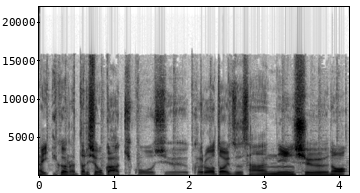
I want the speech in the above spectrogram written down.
はい、いかがだったでしょうか？貴公衆クロートイズ3人衆の、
